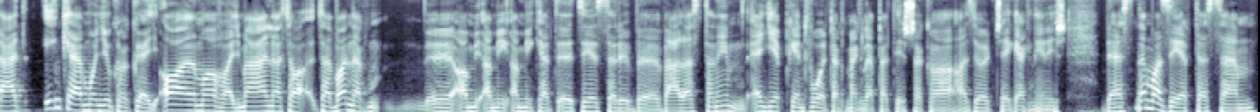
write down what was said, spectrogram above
tehát inkább mondjuk akkor egy alma, vagy málna, tehát vannak, ami, ami, amiket célszerűbb választani. Egyébként voltak meglepetések a, a zöldségeknél is, de ezt nem azért teszem,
